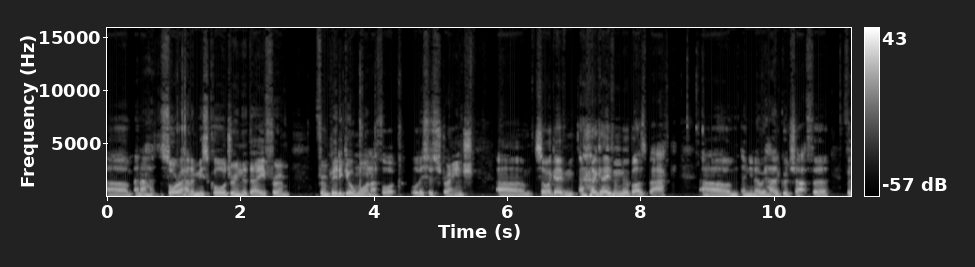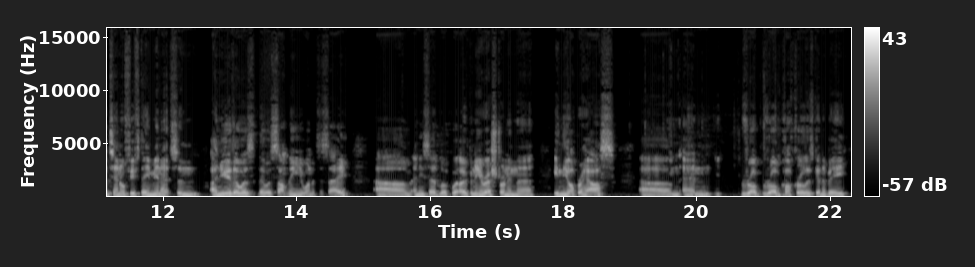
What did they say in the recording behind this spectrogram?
um, and I saw I had a missed call during the day from from Peter Gilmore, and I thought, well, this is strange. Um, so I gave him I gave him a buzz back, um, and you know we had a good chat for for ten or fifteen minutes, and I knew there was there was something he wanted to say, um, and he said, look, we're opening a restaurant in the in the Opera House, um, and Rob Rob Cockerill is going to be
